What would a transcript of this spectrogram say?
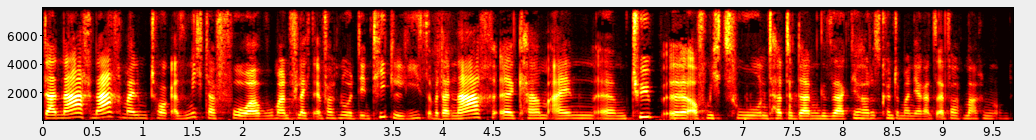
Danach, nach meinem Talk, also nicht davor, wo man vielleicht einfach nur den Titel liest, aber danach äh, kam ein ähm, Typ äh, auf mich zu und hatte dann gesagt, ja, das könnte man ja ganz einfach machen und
